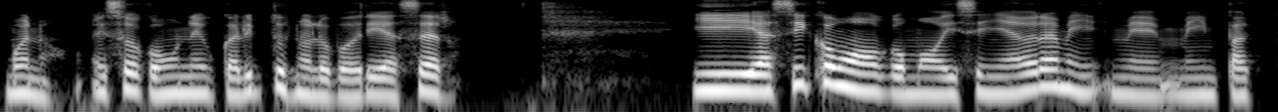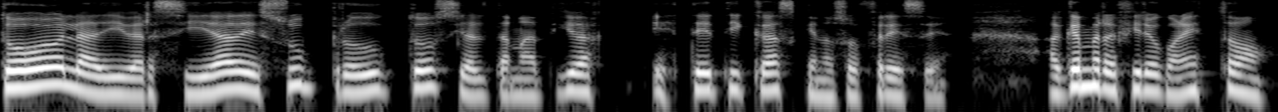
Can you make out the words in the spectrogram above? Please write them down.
bueno, eso con un eucaliptus no lo podría hacer. Y así como, como diseñadora me, impactó la diversidad de subproductos y alternativas estéticas que nos ofrece. ¿A qué me refiero con esto?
